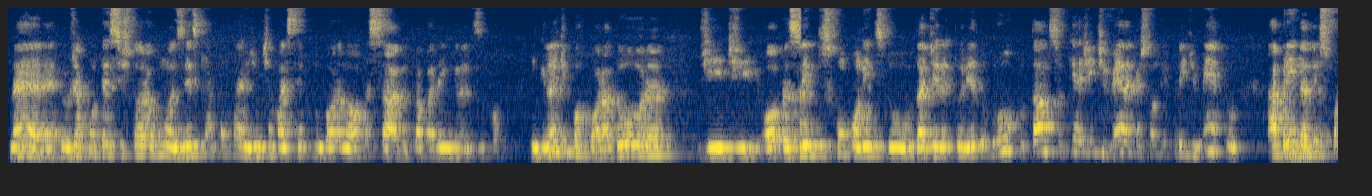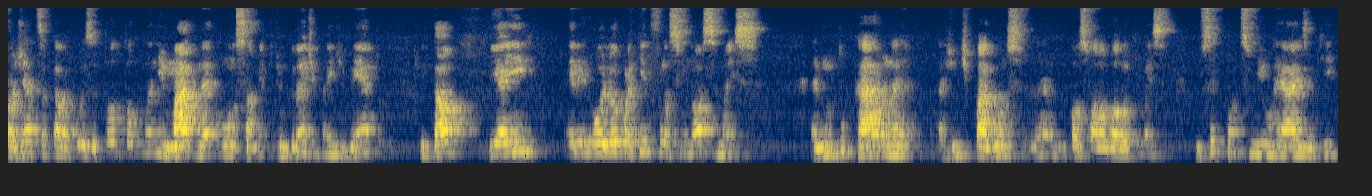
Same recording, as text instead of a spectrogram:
Né? É, eu já contei essa história algumas vezes, quem acompanha a gente há mais tempo no Bora na Obra sabe. Eu trabalhei em, grandes, em grande incorporadora, de, de obras dos componentes do, da diretoria do grupo, tal, não sei o que, a gente vê a questão do empreendimento, abrindo ali os projetos, aquela coisa toda, todo mundo animado, né, com o lançamento de um grande empreendimento e tal. E aí ele olhou para aquilo e falou assim, nossa, mas é muito caro, né? A gente pagou, né, não posso falar o valor aqui, mas não sei quantos mil reais aqui.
